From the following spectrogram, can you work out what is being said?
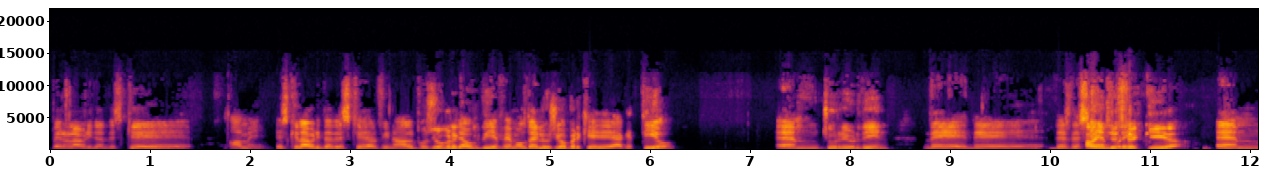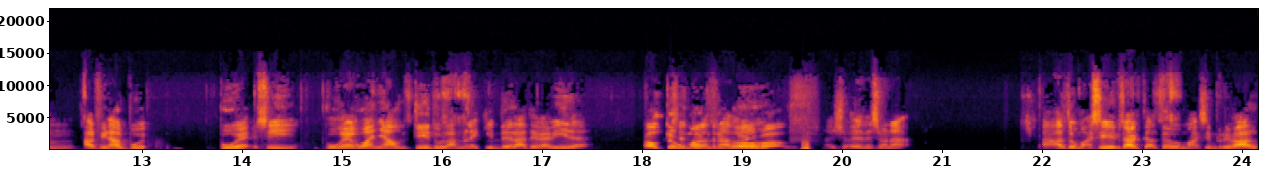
però la veritat és que, home, és que la veritat és que al final pues, Jo li deu sí, fer eh? molta il·lusió perquè aquest tio, em, Xurri Urdín, de, de, des de sempre, em, al final pu poder, sí, poder guanyar un títol amb l'equip de la teva vida, El teu màxim rival. això he de ser una... El teu, sí, exacte, el teu màxim rival,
